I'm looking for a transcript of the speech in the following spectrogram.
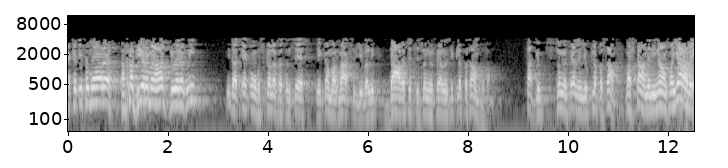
Ek het nie vanmôre 'n geweer in my hand nodig nie. Nie dat ek onverskillig is en sê jy kan maar maak soos jy wil nie. Dawid het sy slingervel en sy klippe saamgevat. Vat jou slingervel en jou klippe saam, maar staan in die naam van Jahwe.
